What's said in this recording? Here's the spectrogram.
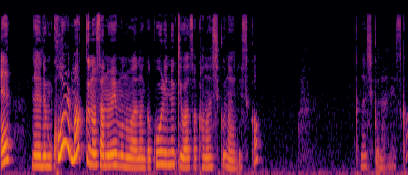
え？ねえでも氷マックのさ飲み物はなんか氷抜きはさ悲しくないですか？悲しくないですか？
